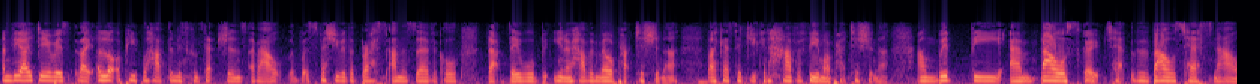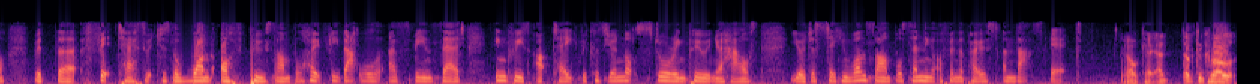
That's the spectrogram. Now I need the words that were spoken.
And the idea is, like, a lot of people have the misconceptions about, especially with the breast and the cervical, that they will, be, you know, have a male practitioner. Like I said, you can have a female practitioner. And with the um, bowel scope, te- the bowel test now, with the FIT test, which is the one-off poo sample, hopefully that will, as being said, increase uptake because you're not storing poo in your house. You're just taking one sample, sending it off in the post, and that's it. Okay, and Dr. Kamal,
